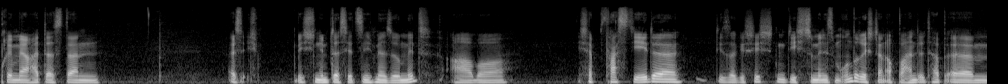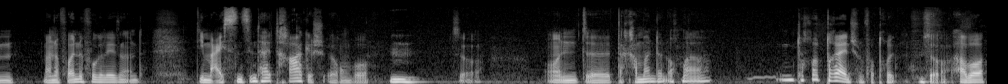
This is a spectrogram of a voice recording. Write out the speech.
primär hat das dann, also ich, ich nehme das jetzt nicht mehr so mit, aber ich habe fast jede dieser Geschichten, die ich zumindest im Unterricht dann auch behandelt habe, ähm, meiner Freunde vorgelesen und die meisten sind halt tragisch irgendwo. Hm. So. Und äh, da kann man dann auch mal ein Tränchen verdrücken. So. Aber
